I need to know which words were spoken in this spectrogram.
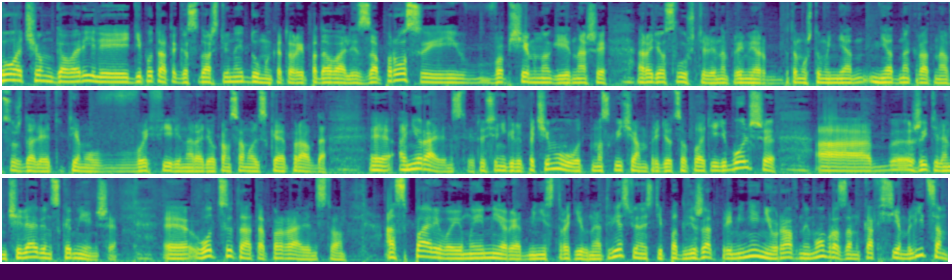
то, о чем говорили депутаты Государственной Думы, которые подавали запросы, и вообще многие наши радиослушатели, например, потому что мы не- неоднократно обсуждали эту тему в эфире на радио «Комсомольская правда», э, о неравенстве. То есть они говорят, почему вот москвичам придется платить больше, а б- жителям Челябинска меньше. Э, вот цитата про равенство. Оспариваемые меры административной ответственности подлежат применению равным образом ко всем лицам,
